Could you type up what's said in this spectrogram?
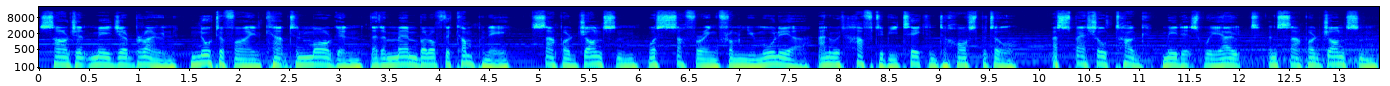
Sergeant Major Brown notified Captain Morgan that a member of the company, Sapper Johnson, was suffering from pneumonia and would have to be taken to hospital. A special tug made its way out, and Sapper Johnson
